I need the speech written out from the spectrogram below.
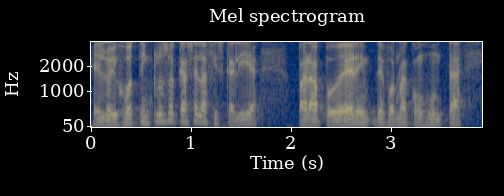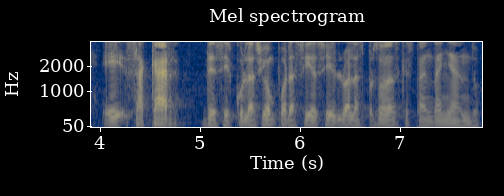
el OIJ, incluso que hace la Fiscalía, para poder de forma conjunta eh, sacar de circulación, por así decirlo, a las personas que están dañando.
